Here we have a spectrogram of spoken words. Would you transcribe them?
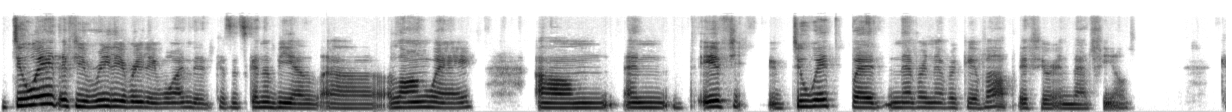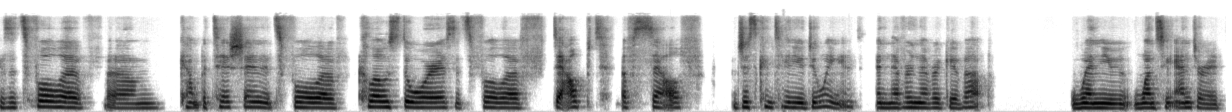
do it if you really, really want it, because it's going to be a, a, long way. Um, and if you do it, but never, never give up if you're in that field, because it's full of um, competition, it's full of closed doors, it's full of doubt of self. Just continue doing it and never, never give up. When you once you enter it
